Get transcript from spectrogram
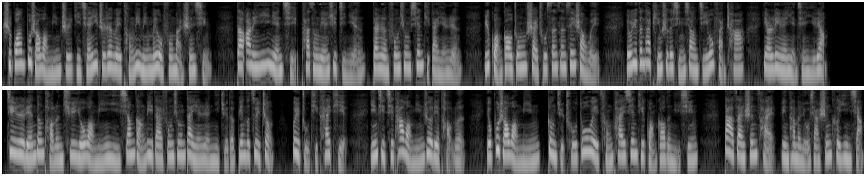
事关不少网民之以前一直认为滕丽名没有丰满身形，但二零一一年起，她曾连续几年担任丰胸纤体代言人，于广告中晒出三三 C 上围。由于跟她平时的形象极有反差，因而令人眼前一亮。近日，连登讨论区有网民以“香港历代丰胸代言人，你觉得编的最正”为主题开帖，引起其他网民热烈讨论。有不少网民更举出多位曾拍纤体广告的女星，大赞身材令他们留下深刻印象。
